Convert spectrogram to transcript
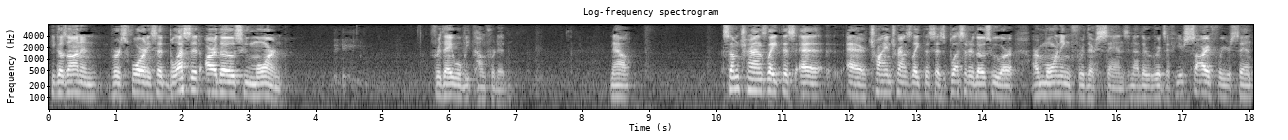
He goes on in verse 4 and he said, Blessed are those who mourn, for they will be comforted. Now, some translate this, as, uh, try and translate this as blessed are those who are, are mourning for their sins. In other words, if you're sorry for your sin,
